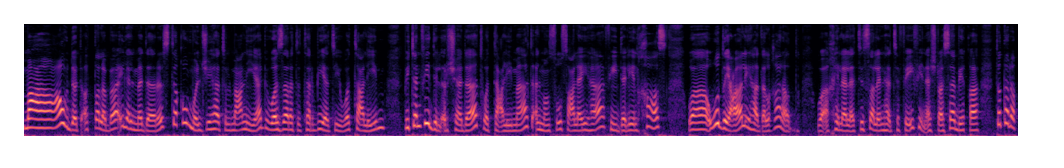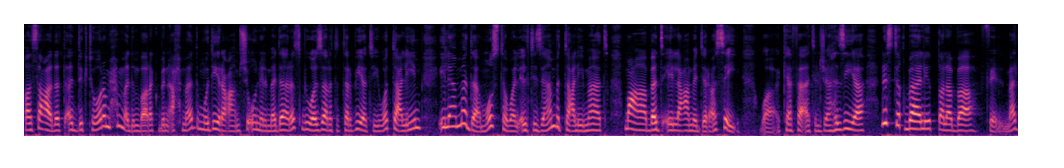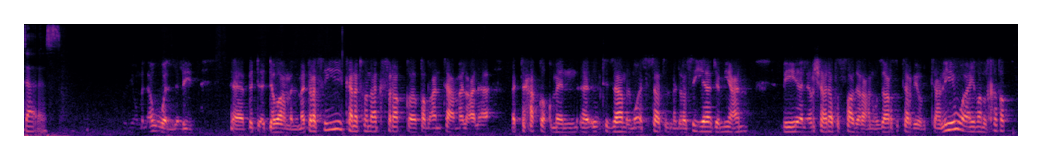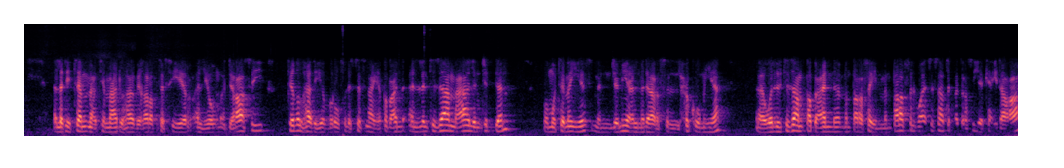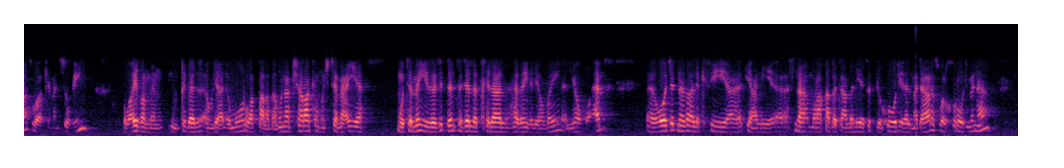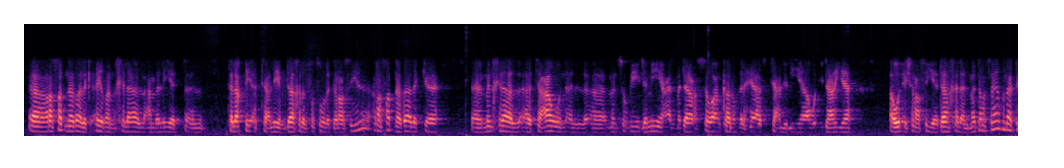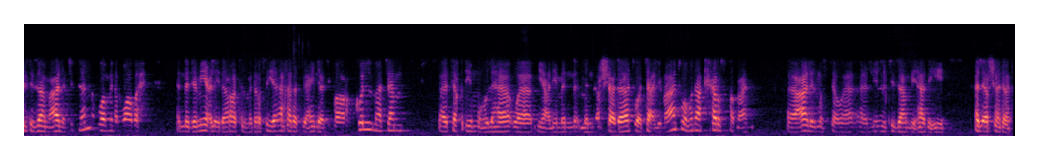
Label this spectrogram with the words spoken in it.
مع عودة الطلبة إلى المدارس تقوم الجهات المعنية بوزارة التربية والتعليم بتنفيذ الإرشادات والتعليمات المنصوص عليها في دليل خاص ووضع لهذا الغرض. وخلال اتصال هاتفي في نشرة سابقة تطرق سعادة الدكتور محمد مبارك بن أحمد مدير عام شؤون المدارس بوزارة التربية والتعليم إلى مدى مستوى الالتزام بالتعليمات مع بدء العام الدراسي. وكفاءة الجاهزية لاستقبال الطلبة في المدارس. اليوم الأول لبدء الدوام المدرسي. كانت هناك فرق طبعا تعمل على التحقق من التزام المؤسسات المدرسية جميعا بالإرشادات الصادرة عن وزارة التربية والتعليم وأيضا الخطط التي تم اعتمادها بغرض تسيير اليوم الدراسي في ظل هذه الظروف الاستثنائية. طبعا الالتزام عال جدا ومتميز من جميع المدارس الحكومية آه، والالتزام طبعا من طرفين من طرف المؤسسات المدرسية كإدارات وكمنسوبين وأيضا من قبل أولياء الأمور والطلبة، هناك شراكة مجتمعية متميزة جدا تجلت خلال هذين اليومين اليوم وأمس. آه، وجدنا ذلك في آه، يعني أثناء مراقبة عملية الدخول إلى المدارس والخروج منها. رصدنا ذلك أيضا خلال عملية تلقي التعليم داخل الفصول الدراسية. رصدنا ذلك من خلال تعاون منسوبي جميع المدارس سواء كانوا من الهيئات التعليمية أو الإدارية أو الإشرافية داخل المدرسة، هناك التزام عال جدا ومن الواضح أن جميع الإدارات المدرسية أخذت بعين الاعتبار كل ما تم تقديمه لها ويعني من من إرشادات وتعليمات وهناك حرص طبعا عالي المستوى للالتزام بهذه الإرشادات.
